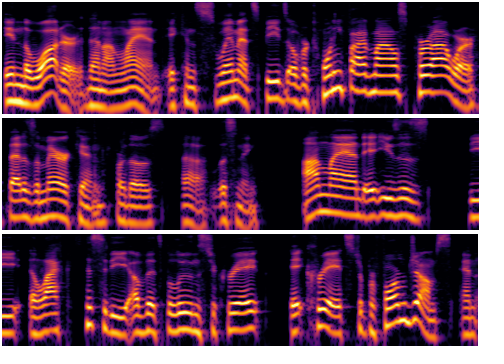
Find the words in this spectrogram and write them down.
in the water than on land. It can swim at speeds over 25 miles per hour. That is American for those uh, listening. On land, it uses the elasticity of its balloons to create it creates to perform jumps and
